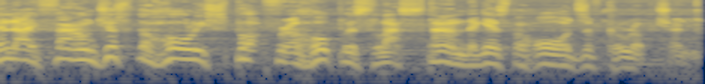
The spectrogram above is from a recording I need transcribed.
And I found just the holy spot for a hopeless last stand against the hordes of corruption.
